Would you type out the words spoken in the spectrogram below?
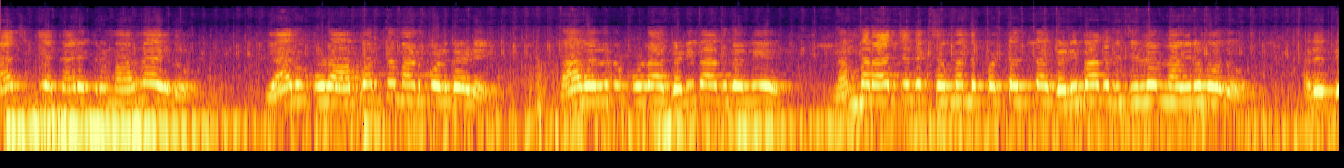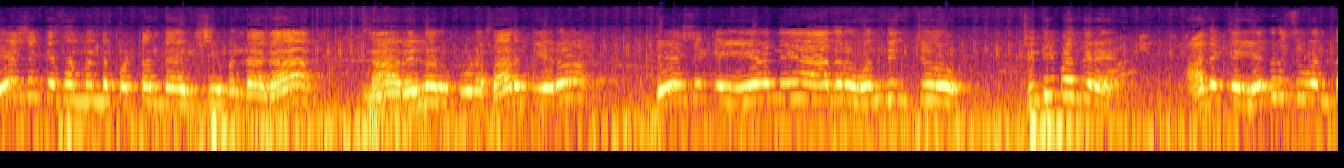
ರಾಜಕೀಯ ಕಾರ್ಯಕ್ರಮ ಅಲ್ಲ ಇದು. ಯಾರು ಕೂಡ ಅಪಾರ್ಥ ಮಾಡ್ಕೊಳ್ಬೇಡಿ. ನಾವೆಲ್ಲರೂ ಕೂಡ ಗಡಿಭಾಗದಲ್ಲಿ ನಮ್ಮ ರಾಜ್ಯಕ್ಕೆ ಸಂಬಂಧಪಟ್ಟಂತ ಗಡಿಭಾಗದ ಜಿಲ್ಲೆಯಲ್ಲಿ ನಾವಿರ್ಬೋದು. ಅದೇ ದೇಶಕ್ಕೆ ಸಂಬಂಧಪಟ್ಟಂತಹ ವಿಷಯ ಬಂದಾಗ ನಾವೆಲ್ಲರೂ ಕೂಡ ಭಾರತೀಯರು, ದೇಶಕ್ಕೆ ಏನೇ ಆದರೂ ಒಂದಿಂಚು ಚ್ಯುತಿ ಬಂದರೆ ಅದಕ್ಕೆ ಎದುರಿಸುವಂತ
